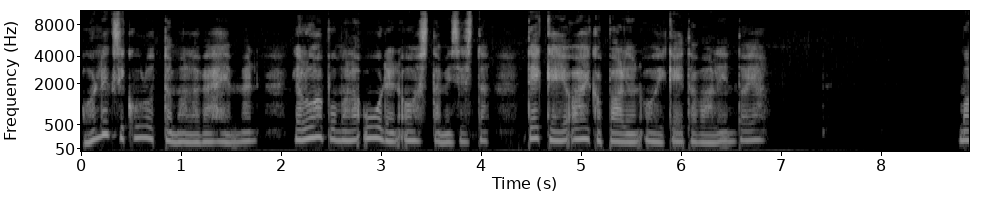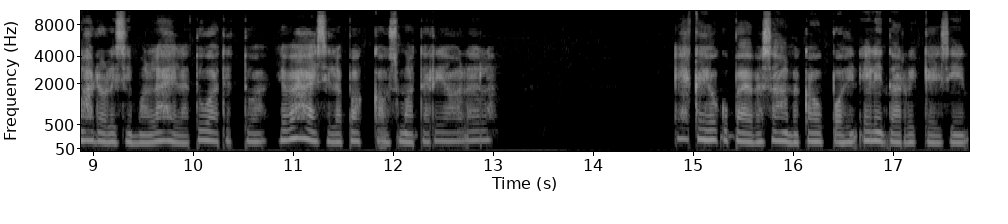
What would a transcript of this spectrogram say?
Onneksi kuluttamalla vähemmän ja luopumalla uuden ostamisesta tekee jo aika paljon oikeita valintoja. Mahdollisimman lähellä tuotettua ja vähäisillä pakkausmateriaaleilla. Ehkä joku päivä saamme kauppoihin elintarvikkeisiin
